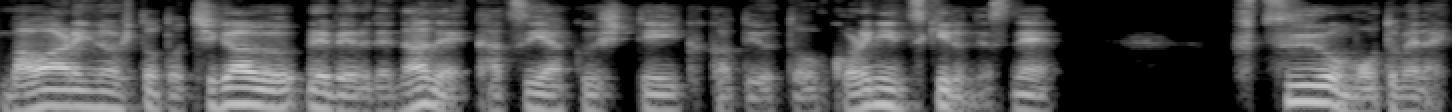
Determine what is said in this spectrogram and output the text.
周りの人と違うレベルでなぜ活躍していくかというと、これに尽きるんですね。普通を求めない。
